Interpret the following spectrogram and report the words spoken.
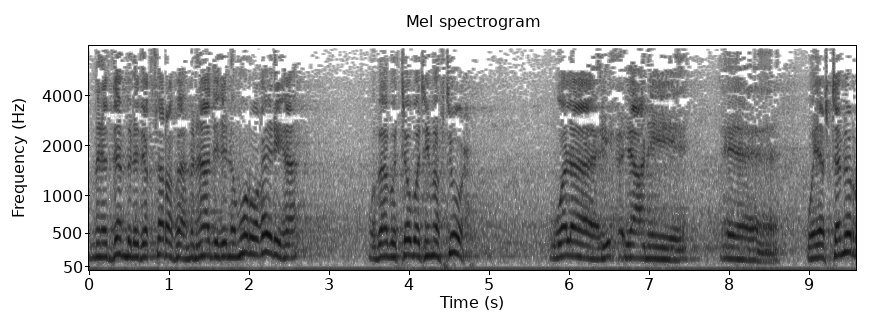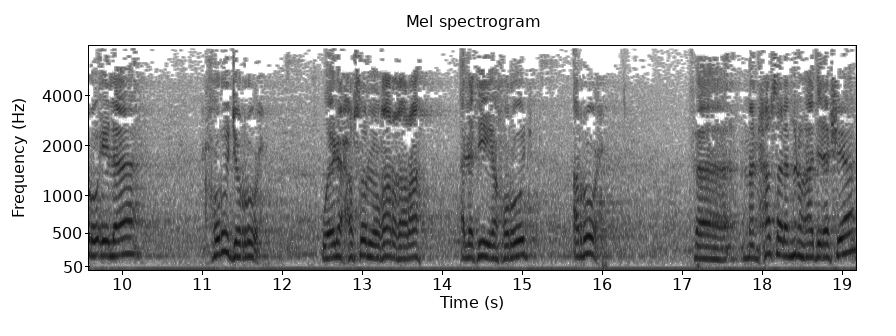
من الذنب الذي اقترفه من هذه الأمور وغيرها وباب التوبة مفتوح ولا يعني آه، ويستمر إلى خروج الروح وإلى حصول الغرغرة التي هي خروج الروح. فمن حصل منه هذه الأشياء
